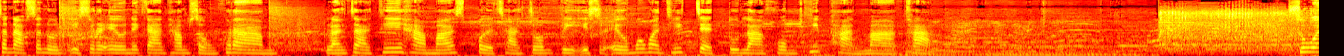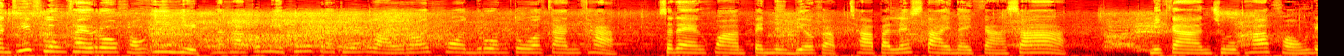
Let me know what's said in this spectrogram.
สนับสนุนอิสราเอลในการทำสงคราม หลังจากที่ฮามาสเปิดฉากโจมตีอิสราเอลเมื่อวันที่ 7 ตุลาคมที่ผ่านมาค่ะ ส่วนที่กรุงไคโรของอียิปต์นะคะ ก็มีผู้ประท้วงหลายร้อยคนรวมตัวกันค่ะ แสดงความเป็นหนึ่งเดียวกับชาวปาเลสไตน์ในกาซามีการชูภาพของเ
